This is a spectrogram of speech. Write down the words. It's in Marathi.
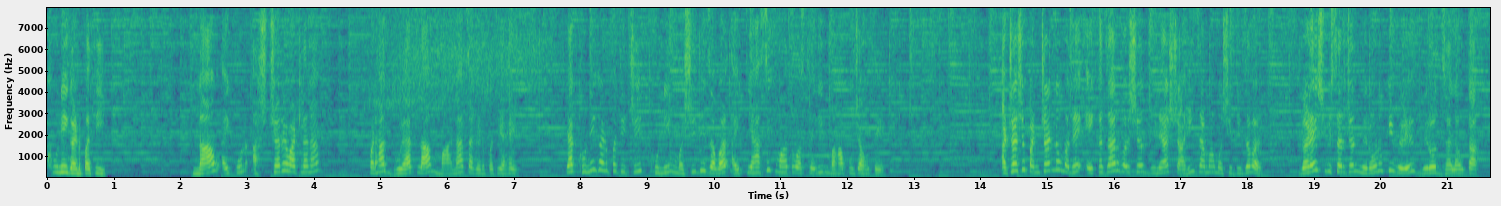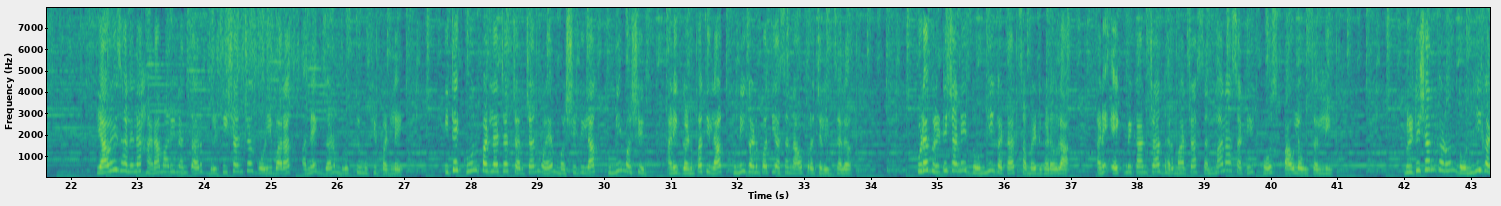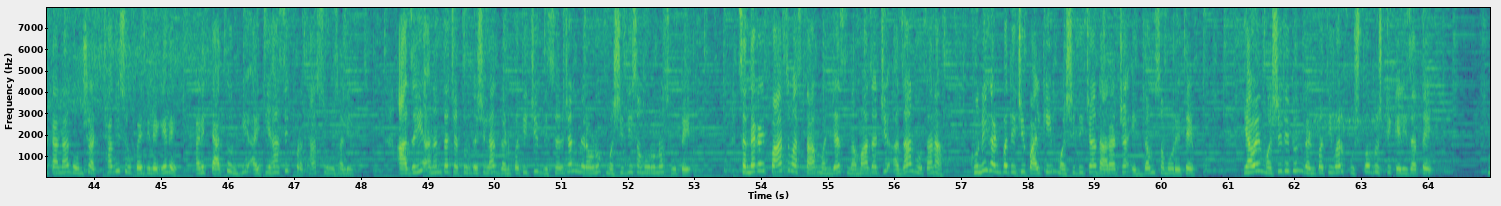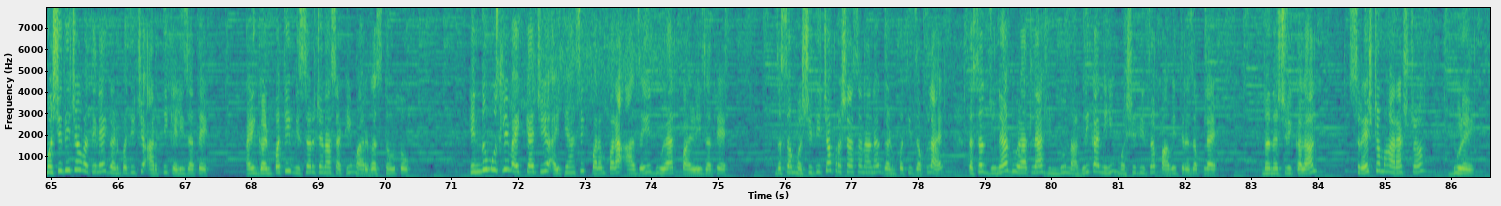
खुनी गणपती. नाव ऐकून आश्चर्य वाटलं ना? पण हा धुळ्यातला मानाचा गणपती आहे. या खुनी गणपतीची खुनी मशिदीजवळ ऐतिहासिक महत्त्व असलेली महापूजा होते. अठराशे पंच्याण्णवमध्ये एक हजार वर्ष जुन्या शाही जामा मशिदीजवळ गणेश विसर्जन मिरवणुकीवेळी विरोध झाला होता. यावेळी झालेल्या हाणामारीनंतर ब्रिटिशांच्या गोळीबारात अनेक जण मृत्युमुखी पडले. इथे खून पडल्याच्या चर्चांमुळे मशिदीला खुनी मशीद आणि गणपतीला खुनी गणपती असं नाव प्रचलित झालं. पुढे ब्रिटिशांनी दोन्ही गटात समेट घडवला आणि एकमेकांच्या धर्माच्या सन्मानासाठी ठोस पावलं उचलली. ब्रिटिशांकडून दोन्ही गटांना दोनशे अठ्ठावीस रुपये दिले गेले आणि त्यातून ही ऐतिहासिक प्रथा सुरू झाली. आजही अनंत चतुर्दशीला गणपतीची विसर्जन मिरवणूक मशिदी समोरूनच होते. संध्याकाळी पाच वाजता म्हणजेच नमाजाची अजान होताना खुनी गणपतीची पालखी मशिदीच्या दाराच्या एकदम समोर येते. यावेळी मशिदीतून गणपतीवर पुष्पवृष्टी केली जाते. मशिदीच्या वतीने गणपतीची आरती केली जाते आणि गणपती विसर्जनासाठी मार्गस्थ होतो. हिंदू मुस्लिम ऐक्याची ऐतिहासिक परंपरा आजही धुळ्यात पाळली जाते. जसं मशिदीच्या प्रशासनानं गणपती जपलाय तसं जुन्या धुळ्यातल्या हिंदू नागरिकांनीही मशिदीचं पावित्र्य जपलंय. धनश्री कलाल श्रेष्ठ महाराष्ट्र धुळे.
